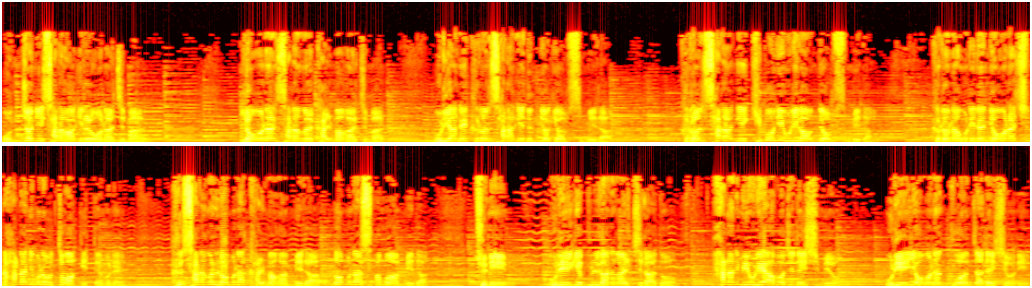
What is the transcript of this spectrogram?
온전히 사랑하기를 원하지만 영원한 사랑을 갈망하지만 우리 안에 그런 사랑의 능력이 없습니다. 그런 사랑의 기본이 우리 가운데 없습니다. 그러나 우리는 영원하신 하나님으로부터 왔기 때문에 그 사랑을 너무나 갈망합니다. 너무나 사모합니다. 주님, 우리에게 불가능할지라도 하나님이 우리의 아버지 되시며 우리의 영원한 구원자 되시오니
